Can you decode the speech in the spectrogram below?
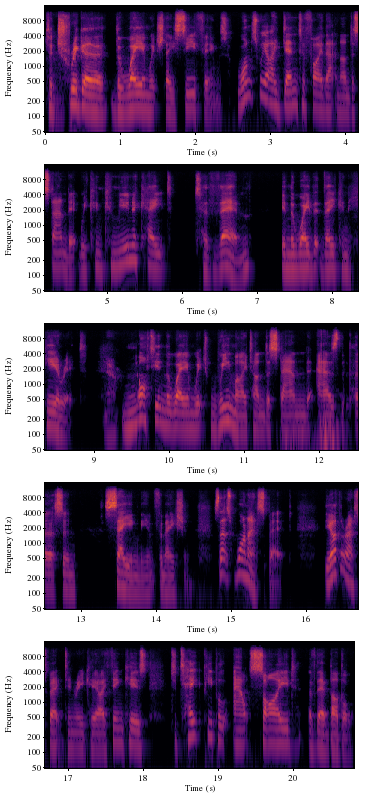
to hmm. trigger the way in which they see things. Once we identify that and understand it, we can communicate to them in the way that they can hear it, yeah. not in the way in which we might understand as the person saying the information. So that's one aspect. The other aspect, Enrique, I think, is to take people outside of their bubble,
